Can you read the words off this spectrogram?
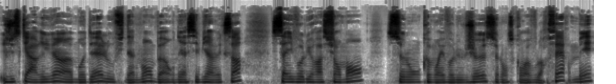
jusqu'à arriver à un modèle où finalement bah, on est assez bien avec ça. Ça évoluera sûrement selon comment évolue le jeu, selon ce qu'on va vouloir faire, mais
